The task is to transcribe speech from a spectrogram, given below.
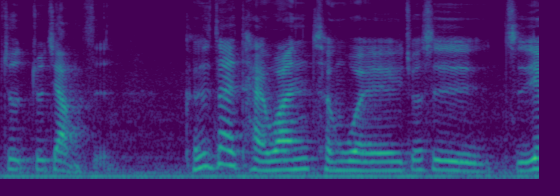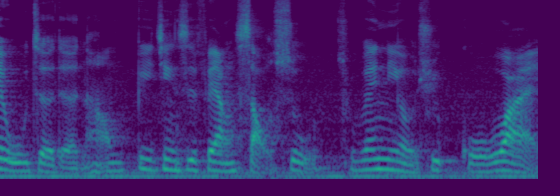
就就这样子。可是，在台湾成为就是职业舞者的，然后毕竟是非常少数，除非你有去国外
